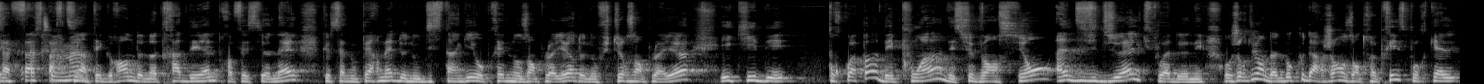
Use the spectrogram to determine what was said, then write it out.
ça fasse partie intégrante de notre ADN professionnel, que ça nous permette de nous distinguer auprès de nos employeurs, de nos futurs employeurs, et qui est des pourquoi pas des points, des subventions individuelles qui soient données. Aujourd'hui, on donne beaucoup d'argent aux entreprises pour qu'elles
